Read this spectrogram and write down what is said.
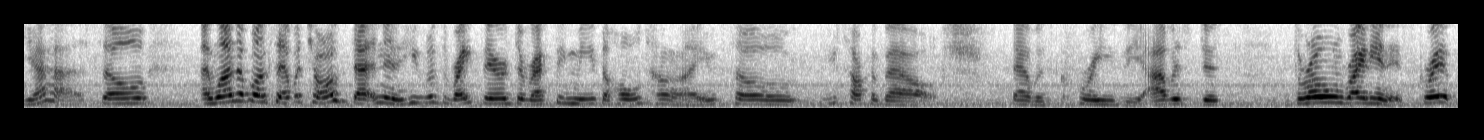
yeah. So I wound up on set with Charles Dutton, and he was right there directing me the whole time. So you talk about that was crazy. I was just thrown right in it. Script,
